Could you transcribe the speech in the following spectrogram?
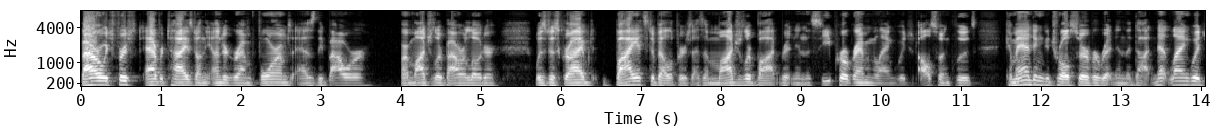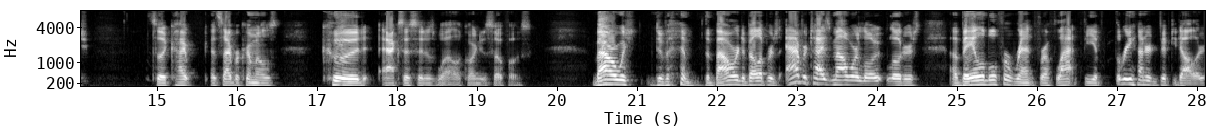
Buer, which first advertised on the underground forums as the Buer or modular Buer loader, was described by its developers as a modular bot written in the C programming language. It also includes command and control server written in the .NET language, so that uh, cyber criminals could access it as well, according to Sophos. Buer, which de- the Buer developers advertised malware lo- loaders available for rent for a flat fee of $350,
